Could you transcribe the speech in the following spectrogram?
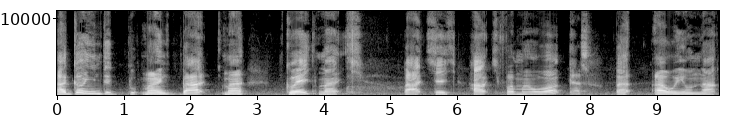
I'm going to put my bat, my great much boxes out for my work, Yes. but I will not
